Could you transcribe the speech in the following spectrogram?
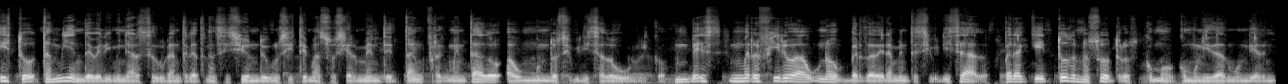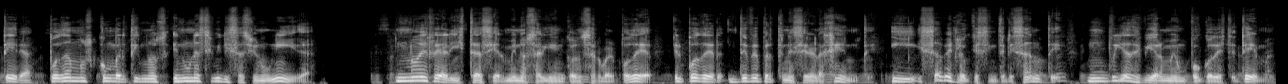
Esto también debe eliminarse durante la transición de un sistema socialmente tan fragmentado a un mundo civilizado único. ¿Ves? Me refiero a uno verdaderamente civilizado, para que todos nosotros, como comunidad mundial entera, podamos convertirnos en una civilización unida. No es realista si al menos alguien conserva el poder. El poder debe pertenecer a la gente. ¿Y sabes lo que es interesante? Voy a desviarme un poco de este tema,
